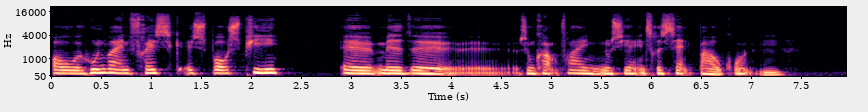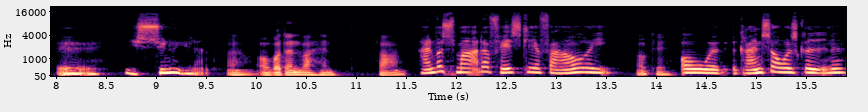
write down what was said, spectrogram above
Og øh, hun var en frisk øh, sportspige, øh, med, øh, som kom fra en, nu siger jeg, interessant baggrund mm. øh, i Sønderjylland. Ja, og hvordan var han, faren? Han var smart og festlig og farverig Okay. og øh, grænseoverskridende.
